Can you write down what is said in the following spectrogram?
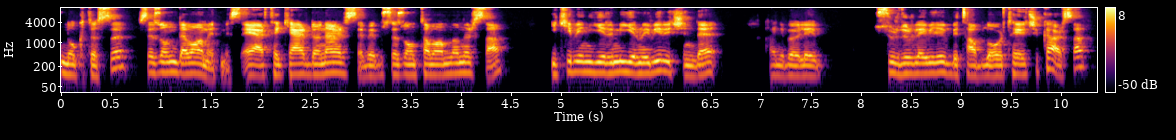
noktası sezonun devam etmesi. Eğer teker dönerse ve bu sezon tamamlanırsa 2020-21 içinde hani böyle sürdürülebilir bir tablo ortaya çıkarsa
